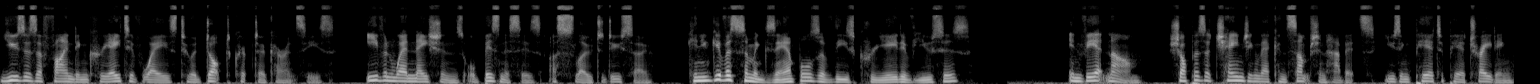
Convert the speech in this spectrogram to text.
Users are finding creative ways to adopt cryptocurrencies, even where nations or businesses are slow to do so. Can you give us some examples of these creative uses? In Vietnam, shoppers are changing their consumption habits using peer to peer trading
